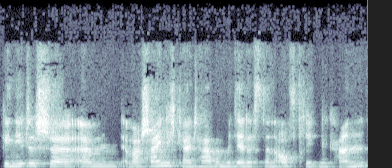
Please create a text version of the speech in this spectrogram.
genetische ähm, Wahrscheinlichkeit habe, mit der das dann auftreten kann.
